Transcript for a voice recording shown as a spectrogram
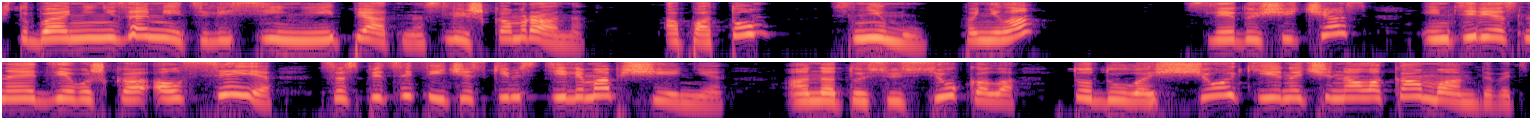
чтобы они не заметили синие пятна слишком рано, а потом сниму. Поняла?» Следующий час интересная девушка Алсея со специфическим стилем общения. Она то сюсюкала, то дула щеки и начинала командовать.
